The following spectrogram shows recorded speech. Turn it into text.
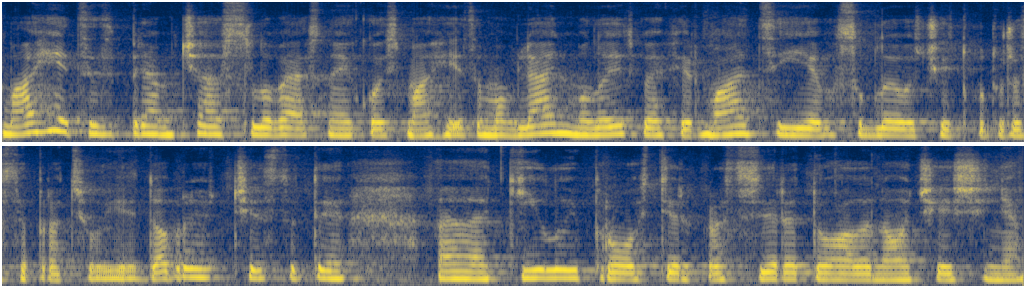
В магії це прям час словесної якоїсь магії, замовлянь, молитви, афірмації, особливо чітко дуже все працює. Добре чистити е, тіло і простір, ці ритуали на очищення.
